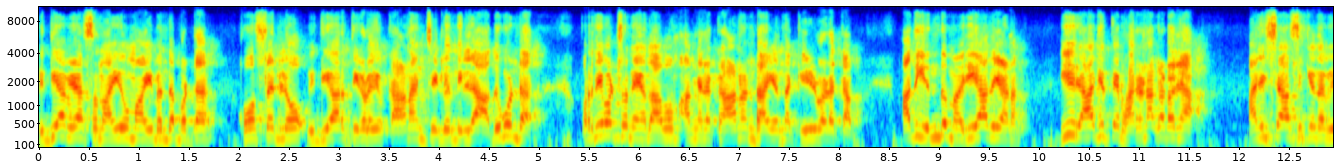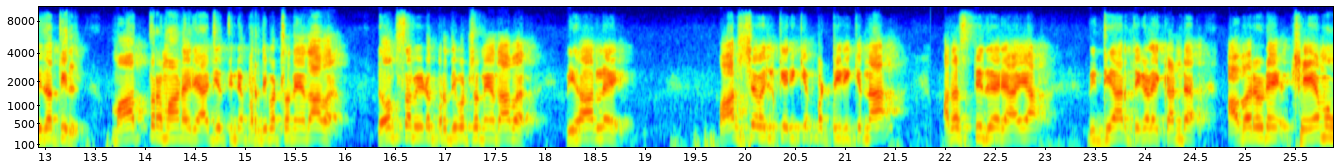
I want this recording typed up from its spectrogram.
വിദ്യാഭ്യാസ നയവുമായി ബന്ധപ്പെട്ട് ഹോസ്റ്റലിലോ വിദ്യാർത്ഥികളെയോ കാണാൻ ചെല്ലുന്നില്ല. അതുകൊണ്ട് പ്രതിപക്ഷ നേതാവും അങ്ങനെ കാണണ്ട എന്ന കീഴ്വഴക്കം. അത് എന്ത് മര്യാദയാണ്? ഈ രാജ്യത്തെ ഭരണഘടന അനുശാസിക്കുന്ന വിധത്തിൽ മാത്രമാണ് രാജ്യത്തിന്റെ പ്രതിപക്ഷ നേതാവ് ലോക്സഭയുടെ പ്രതിപക്ഷ നേതാവ് ബീഹാറിലെ പാർശ്വവൽക്കരിക്കപ്പെട്ടിരിക്കുന്ന അധസ്ഥിതരായ വിദ്യാർത്ഥികളെ കണ്ട് അവരുടെ ക്ഷേമം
